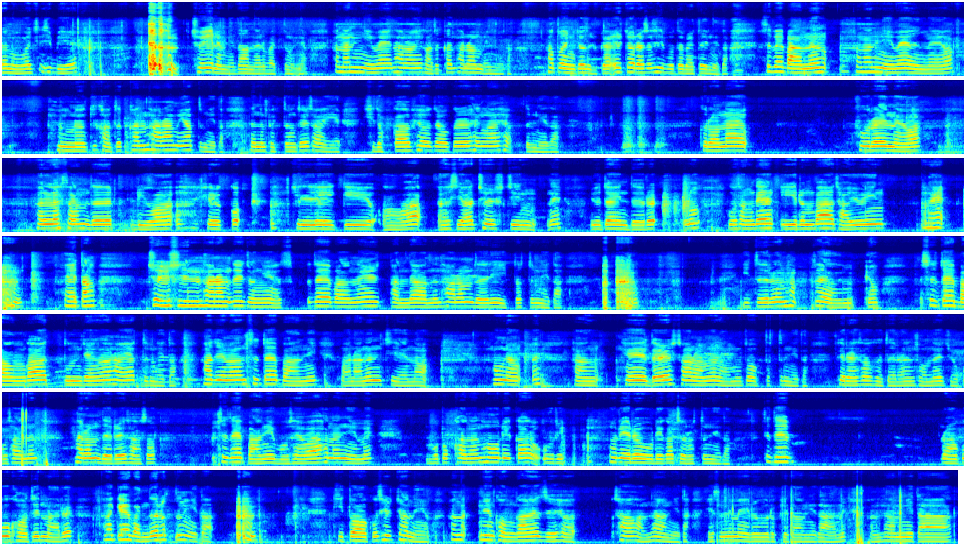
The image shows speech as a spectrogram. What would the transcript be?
오늘은 5월 12일 주일입니다. 오늘의 말씀은요. 하나님의 사랑이 가득한 사람입니다. 사도행전 6장 1절에서 15절 말씀입니다. 스베반은 하나님의 은혜와 능력이 가득한 사람이었습니다. 그는 백성들 사이에 기적과 표적을 행하셨습니다. 그러나 구레네와 알렉산드리와 길거, 길리기와 아시아 출신의 유대인들로 구성된 이른바 자유인의 해당 출신 사람들 중에 스데반을 반대하는 사람들이 있었습니다. 이들은 합세하며 스데반과 논쟁을 하였습니다. 하지만 스데반이 말하는 지혜나 성령을 당해낼 사람은 아무도 없었습니다. 그래서 그들은 돈을 주고 사는 사람들을 사서 스데반이 모세와 하나님의 모독하는 소리가 우리 소리를 우리가 들었습니다. 스데 라고 거짓말을 하게 만들었습니다. 기도하고 실천해요. 하나님 건강해 주셔서 감사합니다. 예수님의 이름으로 기도합니다. 아멘. 감사합니다.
